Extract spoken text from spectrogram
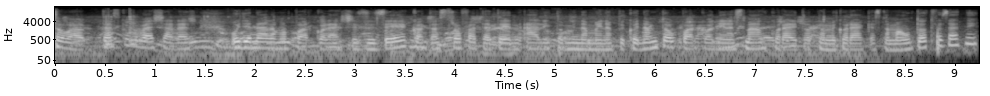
Szóval, Tesco bevásárlás, ugye nálam a parkolás ez izé, katasztrófa, tehát én állítom minden mai napig, hogy nem tudok parkolni, én ezt már akkor állítottam, amikor elkezdtem autót vezetni,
